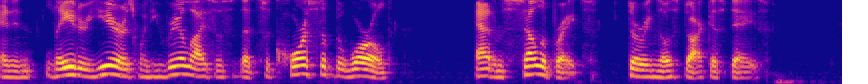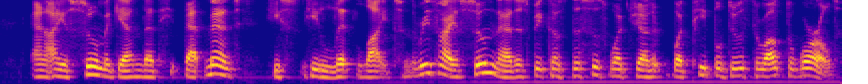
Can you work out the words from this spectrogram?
And in later years, when he realizes that's the course of the world, Adam celebrates during those darkest days. And I assume again that he, that meant he, he lit lights. And the reason I assume that is because this is what, gen, what people do throughout the world.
